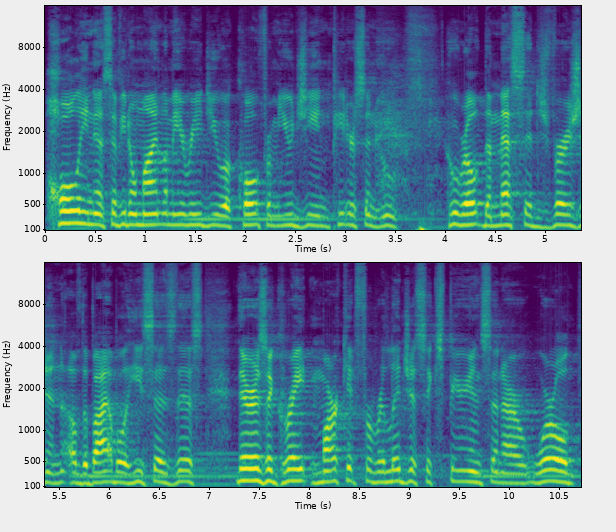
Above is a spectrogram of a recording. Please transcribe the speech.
holiness. If you don't mind, let me read you a quote from Eugene Peterson, who, who wrote the message version of the Bible. He says this There is a great market for religious experience in our world,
